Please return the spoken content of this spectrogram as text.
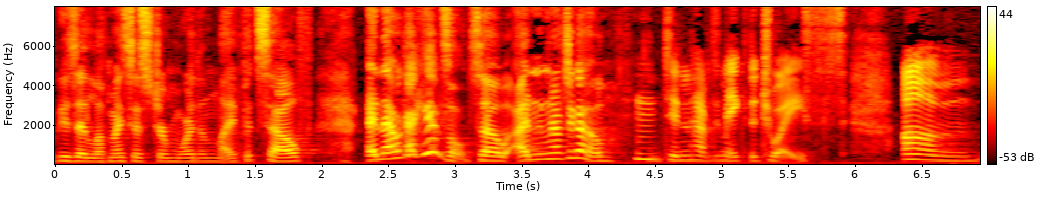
because I love my sister more than life itself. And now it got canceled. So I didn't even have to go. Didn't have to make the choice. Um,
